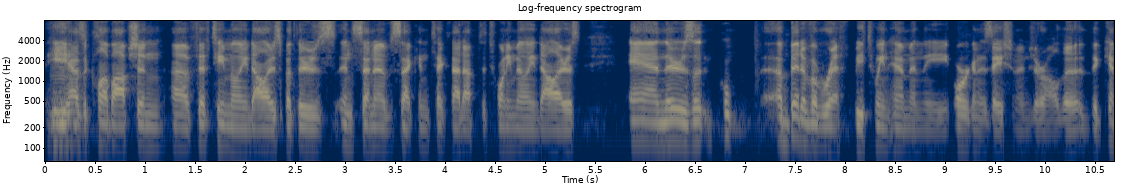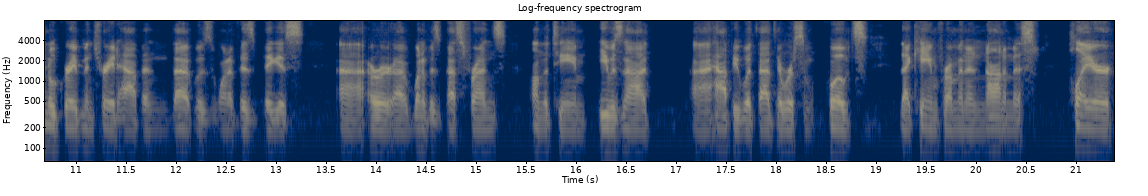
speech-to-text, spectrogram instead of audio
he mm-hmm. has a club option of $15 million but there's incentives that can tick that up to $20 million and there's a a bit of a rift between him and the organization in general. The the Kendall Graveman trade happened. That was one of his biggest uh, or uh, one of his best friends on the team. He was not uh, happy with that. There were some quotes that came from an anonymous player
